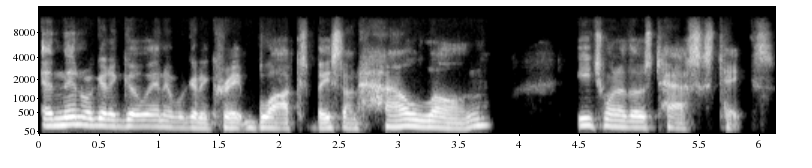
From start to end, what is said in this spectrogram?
And then we're going to go in and we're going to create blocks based on how long each one of those tasks takes.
